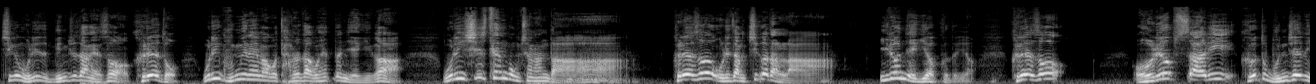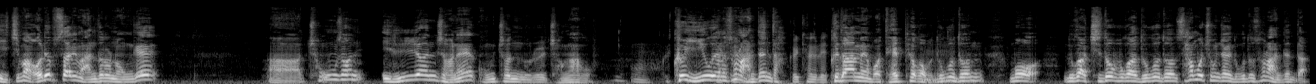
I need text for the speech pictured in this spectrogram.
지금 우리 민주당에서 그래도 우린 국민의힘하고 다르다고 했던 얘기가 우린 시스템 공천한다. 그래서 우리 당 찍어달라. 이런 얘기였거든요. 그래서 어렵사리 그것도 문제는 있지만 어렵사리 만들어 놓은 게 아, 총선 1년 전에 공천룰을 정하고 그 이후에는 손 안 된다. 그렇게 하기로 했죠. 그 다음에 뭐 대표가 뭐 누구든 뭐 누가 지도부가 누구든 사무총장이 누구든 손 안 된다.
